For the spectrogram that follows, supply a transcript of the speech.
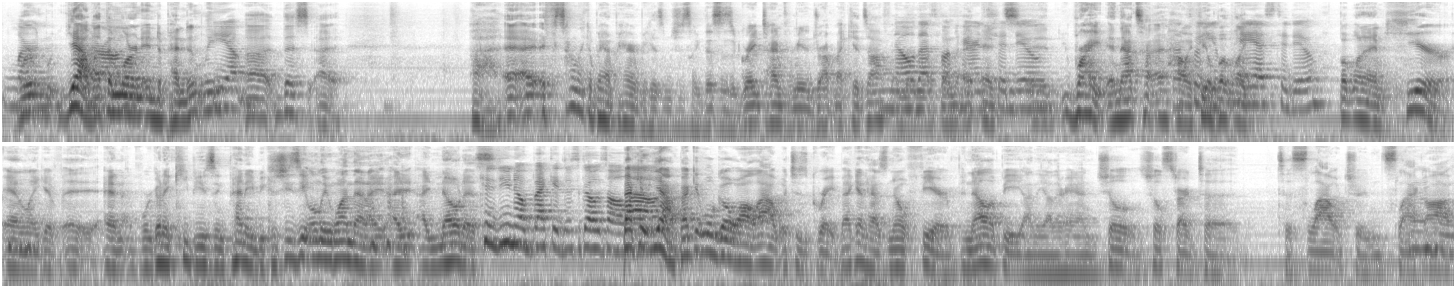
Learn yeah, let them own. learn independently. Yep. Uh, this, uh, I, I, sound like a bad parent because I'm just like, this is a great time for me to drop my kids off. No, that's what parents should do. it- right, and that's how, That's how I what feel. But pay like, us to do. but when I'm here and Mm-hmm. like if and we're gonna keep using Penny because she's the only one that I I, I notice. Because you know Beckett just goes all Beckett, out. yeah, Beckett will go all out, which is great. Beckett has no fear. Penelope, on the other hand, she'll she'll start to to slouch and slack Mm-hmm. off,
